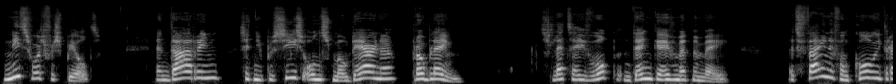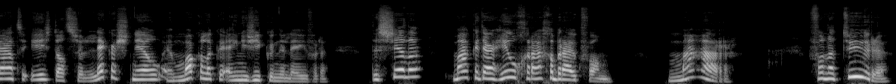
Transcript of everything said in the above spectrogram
Niets wordt verspild. En daarin zit nu precies ons moderne probleem. Dus let even op en denk even met me mee. Het fijne van koolhydraten is dat ze lekker snel en makkelijke energie kunnen leveren. De cellen maken daar heel graag gebruik van. Maar van nature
